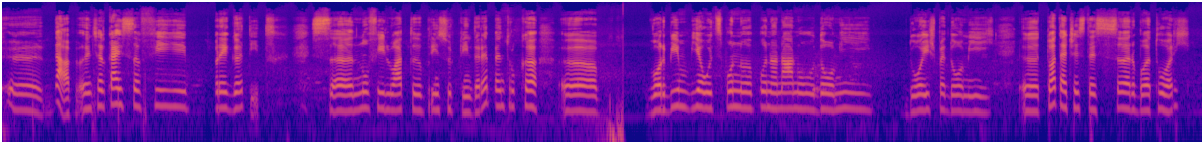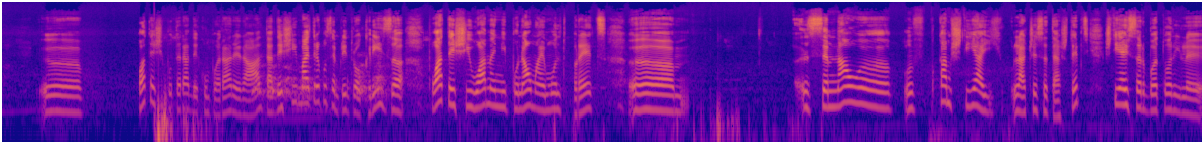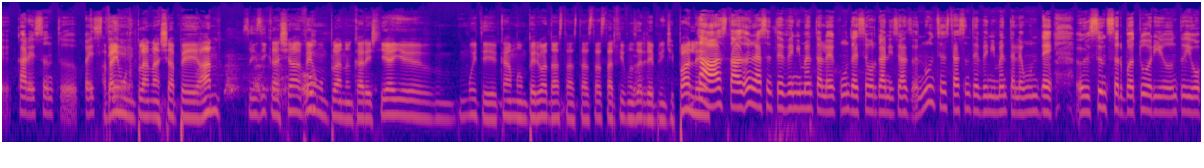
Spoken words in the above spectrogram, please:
Da, încercai să fii pregătit, să nu fii luat prin surprindere, pentru că vorbim, eu îți spun, până în anul 2012 2000 toate aceste sărbători, poate și puterea de cumpărare era alta, deși mai trecusem printr-o criză, poate și oamenii puneau mai mult preț, însemnau, uh, cam știai la ce să te aștepți, știai sărbătorile care sunt uh, peste... Aveai un plan așa pe an? Să zic așa, aveai un plan în care știai, uh, uite, cam în perioada asta, asta, asta, asta ar fi vânzările principale. Da, asta, alea sunt evenimentele unde se organizează nunți, astea sunt evenimentele unde uh, sunt sărbători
